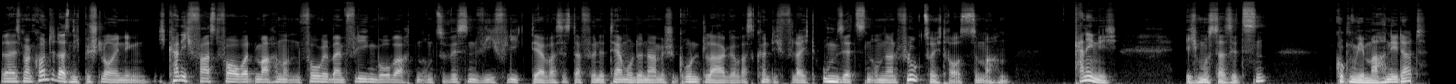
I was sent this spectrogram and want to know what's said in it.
Das heißt, man konnte das nicht beschleunigen. Ich kann nicht fast forward machen und einen Vogel beim Fliegen beobachten, um zu wissen, wie fliegt der, was ist da für eine thermodynamische Grundlage, was könnte ich vielleicht umsetzen, um da ein Flugzeug draus zu machen. Kann ich nicht. Ich muss da sitzen, gucken, wie machen die das,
